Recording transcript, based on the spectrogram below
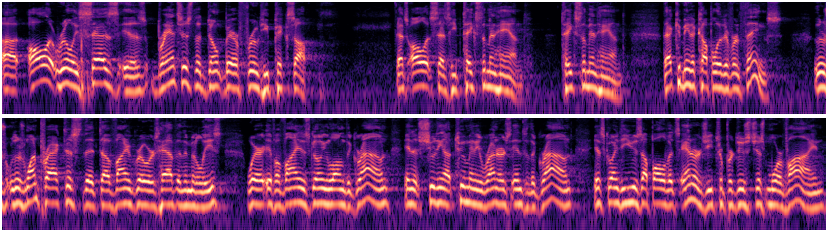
uh, all it really says is branches that don't bear fruit, he picks up. That's all it says. He takes them in hand, takes them in hand. That could mean a couple of different things. There's, there's one practice that uh, vine growers have in the Middle East where if a vine is going along the ground and it's shooting out too many runners into the ground, it's going to use up all of its energy to produce just more vine,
